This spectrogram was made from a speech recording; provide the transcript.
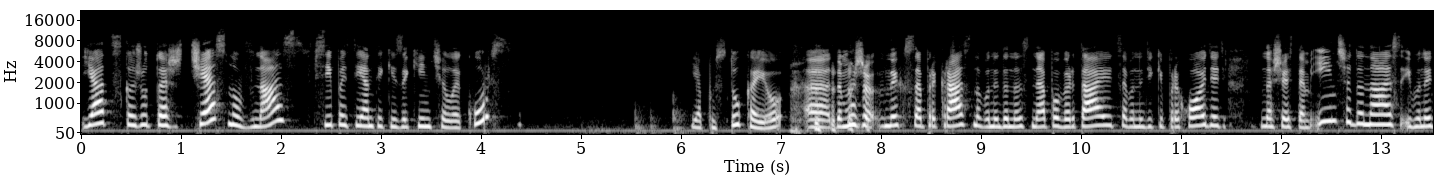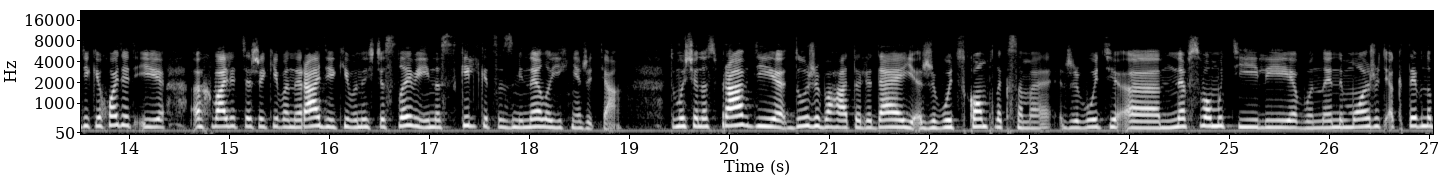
Я скажу теж чесно, в нас всі пацієнти, які закінчили курс, я постукаю, е, тому що в них все прекрасно, вони до нас не повертаються, вони тільки приходять на щось там інше до нас, і вони тільки ходять і е, хваляться, що які вони раді, які вони щасливі, і наскільки це змінило їхнє життя. Тому що насправді дуже багато людей живуть з комплексами, живуть е, не в своєму тілі, вони не можуть активно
